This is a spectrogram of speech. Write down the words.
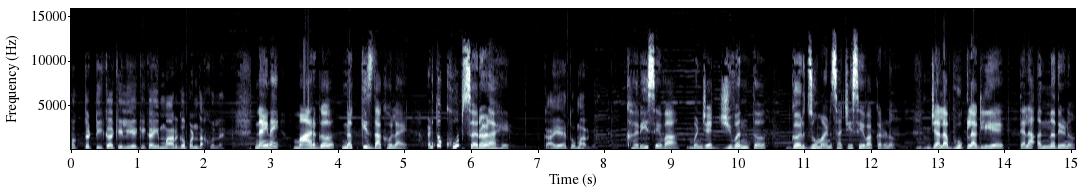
फक्त टीका केली आहे की काही मार्ग पण दाखवलाय. नाही नाही मार्ग नक्कीच दाखवलाय आणि तो खूप सरळ आहे. काय आहे तो मार्ग? खरी सेवा म्हणजे जिवंत गरजू माणसाची सेवा करणं. ज्याला भूक लागलीये त्याला अन्न देणं.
